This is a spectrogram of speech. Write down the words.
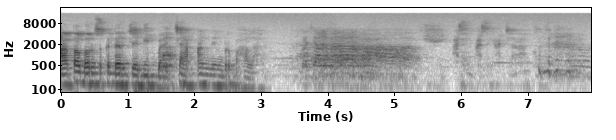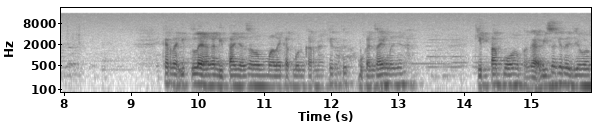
Atau baru sekedar jadi bacaan yang berpahala? Masing-masing aja. Karena itulah yang akan ditanya sama malaikat munkar nakir tuh, bukan saya yang nanya. Kitab mau apa? Gak bisa kita jawab.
